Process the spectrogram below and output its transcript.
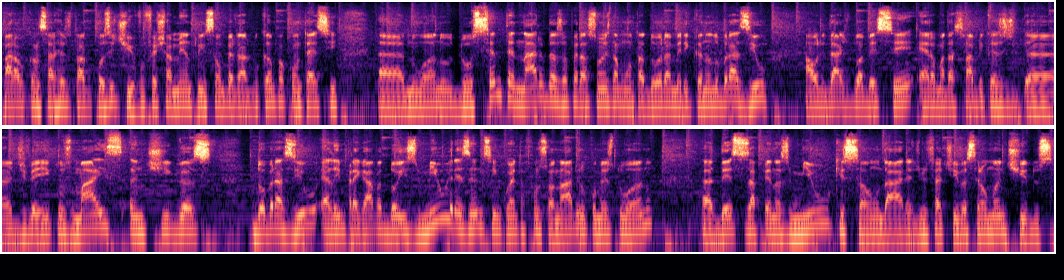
para alcançar resultado positivo. O fechamento em São Bernardo do Campo acontece uh, no ano do centenário das operações da montadora americana no Brasil. A unidade do ABC era uma das fábricas uh, de veículos mais antigas do Brasil. Ela empregava 2.350 funcionários no começo do ano. Uh, desses, apenas mil que são da área administrativa serão mantidos.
